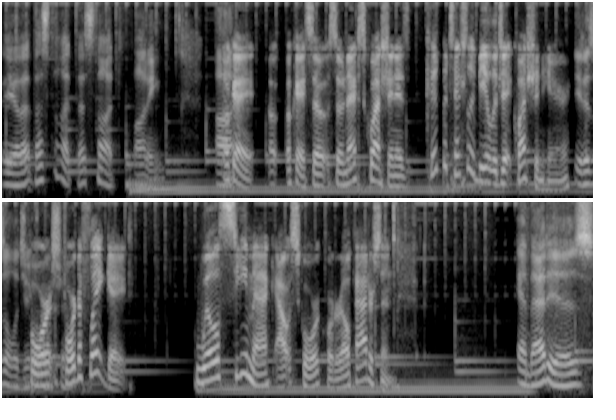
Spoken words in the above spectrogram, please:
yeah, that, that's not that's not funny. Uh, okay, okay. So so next question is could potentially be a legit question here it is a legit for question. for Deflategate. Will CMAC outscore Cordarrelle Patterson? and that is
